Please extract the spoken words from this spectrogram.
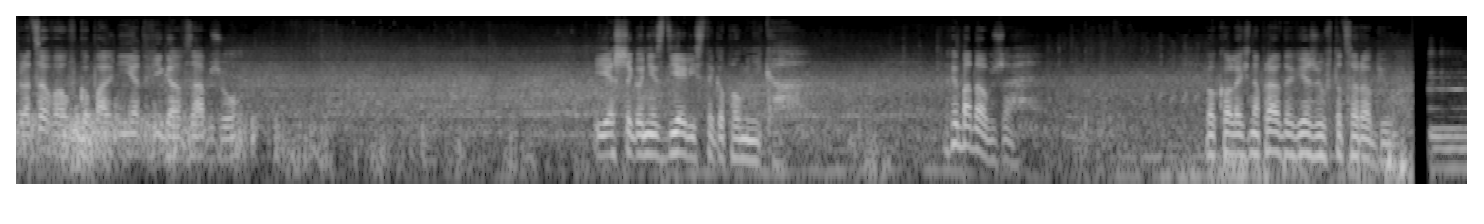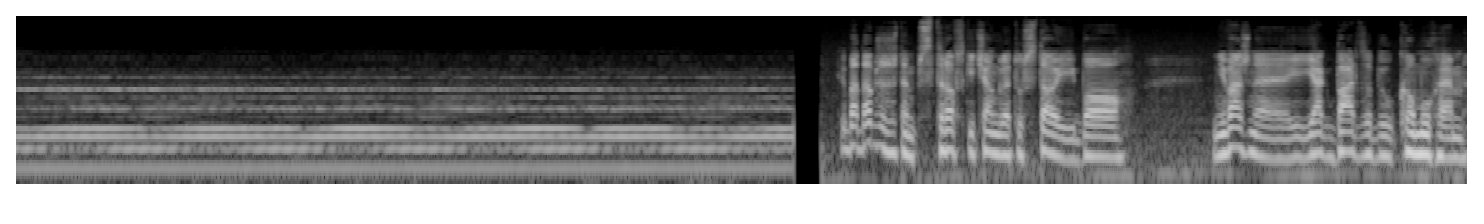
Pracował w kopalni Jadwiga w Zabrzu. I jeszcze go nie zdjęli z tego pomnika. Chyba dobrze. Bo koleś naprawdę wierzył w to, co robił. Chyba dobrze, że ten Pstrowski ciągle tu stoi, bo nieważne jak bardzo był komuchem,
